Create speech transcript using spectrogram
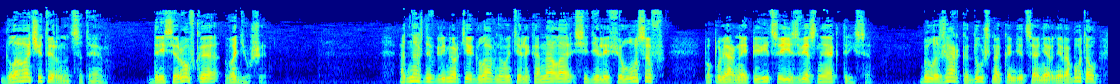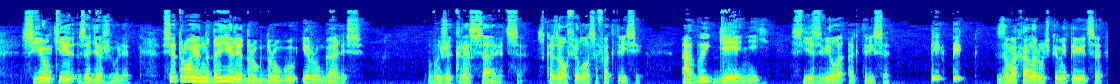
Глава 14. Дрессировка Вадюши. Однажды в гримерке главного телеканала сидели философ, популярная певица и известная актриса. Было жарко, душно, кондиционер не работал, съемки задерживали. Все трое надоели друг другу и ругались. «Вы же красавица», — сказал философ актрисе. «А вы гений», — съязвила актриса. «Пик-пик!» — замахала ручками певица.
